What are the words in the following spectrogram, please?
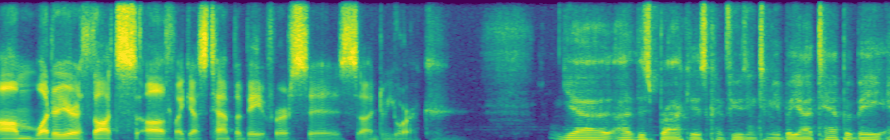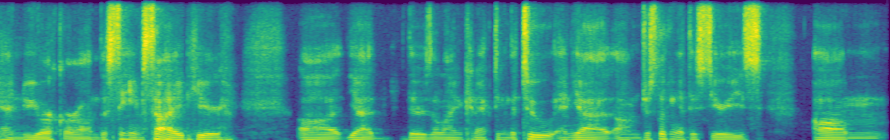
Um, what are your thoughts of, I guess, Tampa Bay versus uh, New York? Yeah, uh, this bracket is confusing to me, but yeah, Tampa Bay and New York are on the same side here. Uh, yeah, there's a line connecting the two, and yeah, um, just looking at this series, um,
